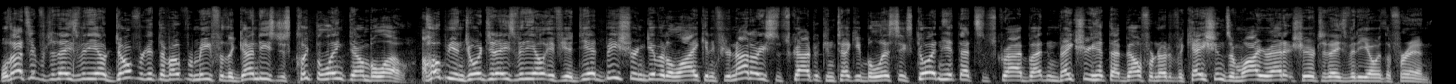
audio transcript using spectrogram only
Well, that's it for today's video. Don't forget to vote for me for the Gundies. Just click the link down below. I hope you enjoyed today's video. If you did, be sure and give it a like. And if you're not already subscribed to Kentucky Ballistics, go ahead and hit that subscribe button. Make sure you hit that bell for notifications. And while you're at it, share today's video with a friend.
